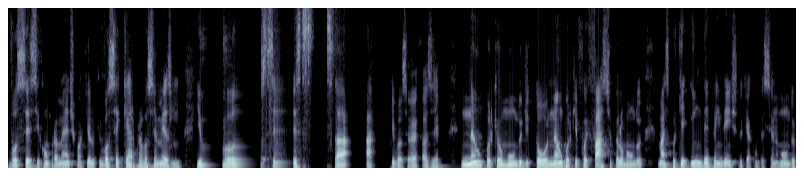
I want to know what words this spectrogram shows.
você se compromete com aquilo que você quer para você mesmo e você sabe que você vai fazer. Não porque o mundo ditou, não porque foi fácil pelo mundo, mas porque, independente do que acontecer no mundo,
